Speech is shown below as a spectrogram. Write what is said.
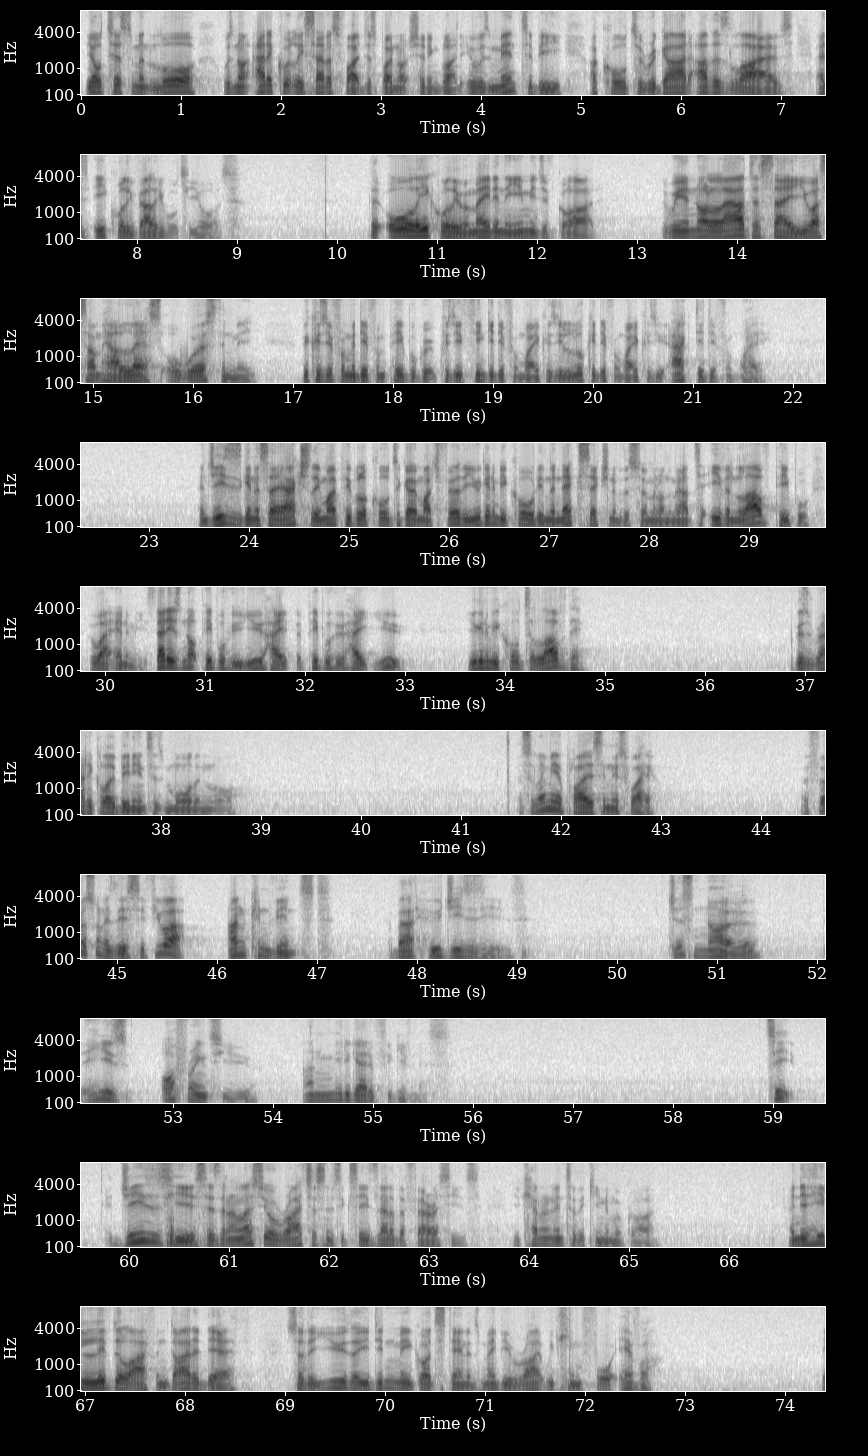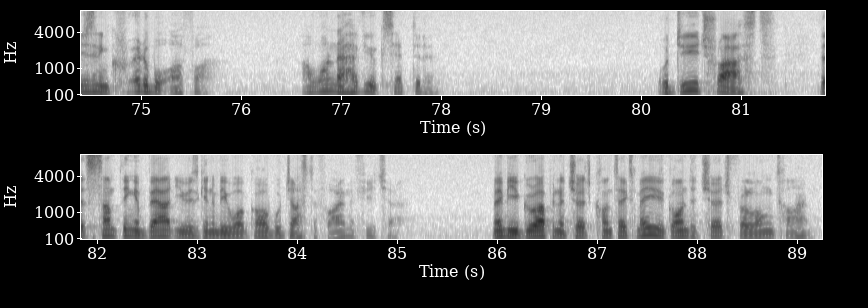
The Old Testament law was not adequately satisfied just by not shedding blood. It was meant to be a call to regard others' lives as equally valuable to yours. That all equally were made in the image of God. That we are not allowed to say, you are somehow less or worse than me because you're from a different people group, because you think a different way, because you look a different way, because you act a different way. And Jesus is going to say, actually, my people are called to go much further. You're going to be called in the next section of the Sermon on the Mount to even love people who are enemies. That is not people who you hate, but people who hate you. You're going to be called to love them. Because radical obedience is more than law. So let me apply this in this way. The first one is this if you are unconvinced about who Jesus is, just know that He is offering to you unmitigated forgiveness. See, Jesus here says that unless your righteousness exceeds that of the Pharisees, you cannot enter the kingdom of God. And yet he lived a life and died a death so that you, though you didn't meet God's standards, may be right with him forever. It is an incredible offer. I wonder, have you accepted it? Or do you trust that something about you is going to be what God will justify in the future. Maybe you grew up in a church context, maybe you've gone to church for a long time.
